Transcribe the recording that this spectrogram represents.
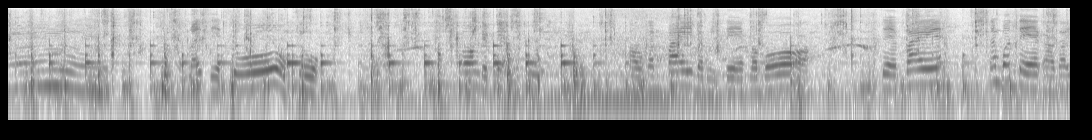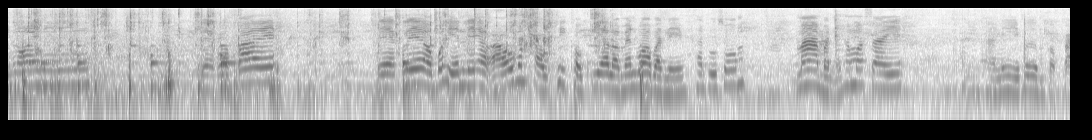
อืมทำไรเตียกโจกโจกมองแต่แปะทุกเอากันไปแบบนี้แตกกระบอแตกไป นั่นบ่แตกเอาได้น้อยหนึงแตกเอาไปแตกแล้วบ่เห็นแล้วเอามันเข่าพริกเข่าเกลียร์แล้วแม่นว่าบัดนี้ท่านผู้ชมมาบัดนี้เข้ามาใส่อันนี้เพิ่มเข้าไป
